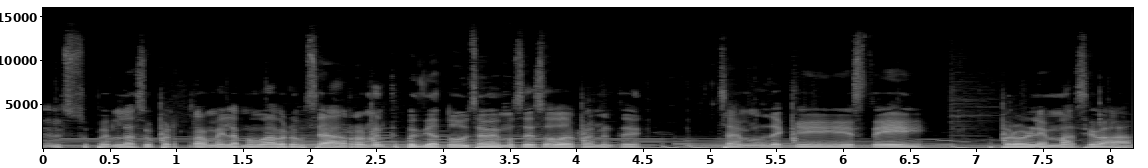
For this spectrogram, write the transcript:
el super, la super trama y la mamá, pero o sea, realmente pues ya todos sabemos eso, realmente sabemos de que este problema se va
